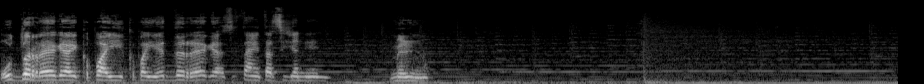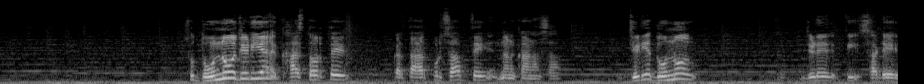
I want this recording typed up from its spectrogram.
ਉਧਰ ਰਹਿ ਗਿਆ ਇੱਕ ਭਾਈ ਇੱਕ ਭਾਈ ਇੱਧਰ ਰਹਿ ਗਿਆ, ਅਸੀਂ ਤਾਂ ਐ ਤਰਸੀ ਜਾਂਦੇ ਹਾਂ ਜੀ, ਮਿਲਣ ਨੂੰ। ਸੋ ਦੋਨੋਂ ਜਿਹੜੀਆਂ ਖਾਸ ਤੌਰ ਤੇ ਕਰਤਾਰਪੁਰ ਸਾਹਿਬ ਤੇ ਨਨਕਾਣਾ ਸਾਹਿਬ, ਜਿਹੜੀਆਂ ਦੋਨੋਂ ਜਿਹੜੇ ਸਾਡੇ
